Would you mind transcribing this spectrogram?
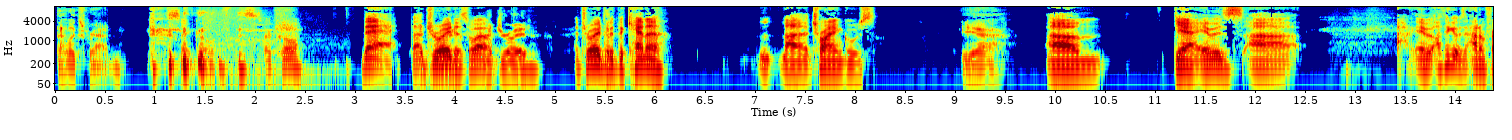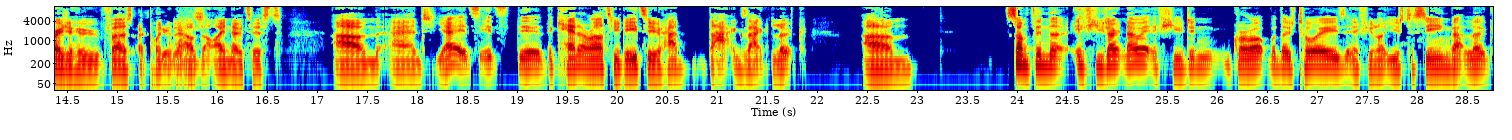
That looks rad. So cool. so cool. There, that droid, droid, as well. A droid. A droid the... with the Kenner uh, triangles. Yeah. Um. Yeah, it was. Uh, it, I think it was Adam Fraser who first pointed out that I noticed. Um, and yeah, it's it's the the Kenner R two D two had that exact look. Um, something that if you don't know it, if you didn't grow up with those toys, if you're not used to seeing that look,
